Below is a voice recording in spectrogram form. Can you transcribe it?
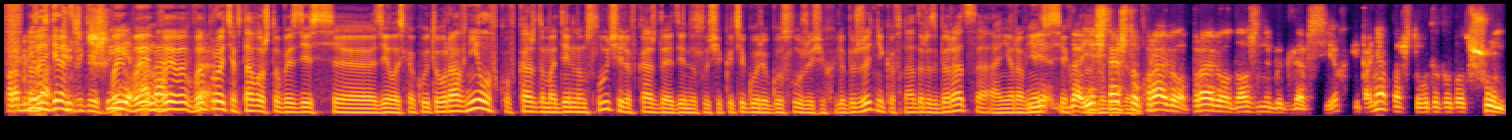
проблема чуть Сергеевич, шире, вы, она... вы, вы да. против того, чтобы здесь э, делать какую-то уравниловку в каждом отдельном случае или в каждой отдельном случае категорию госслужащих или бюджетников, надо разбираться, а не равнять я, всех. Да, я считаю, что правила, правила должны быть для всех, и понятно, что вот этот вот шум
